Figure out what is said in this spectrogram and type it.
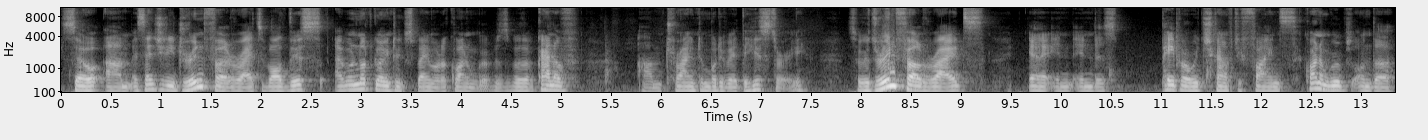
So um, essentially, Drinfeld writes about this. I'm not going to explain what a quantum group is, but I'm kind of um, trying to motivate the history. So Drinfeld writes uh, in, in this paper which kind of defines quantum groups on the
